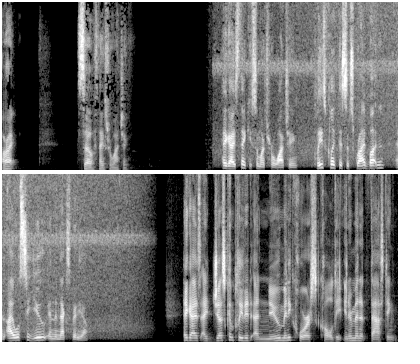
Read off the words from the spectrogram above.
All right. So thanks for watching. Hey guys, thank you so much for watching. Please click the subscribe button and I will see you in the next video. Hey guys, I just completed a new mini course called the Intermittent Fasting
